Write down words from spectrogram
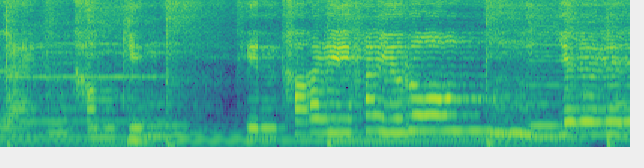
แหล่งทำกินถิ่นไทยให้ร่มเย็น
